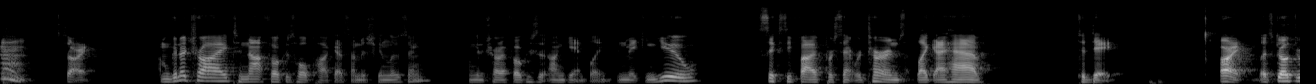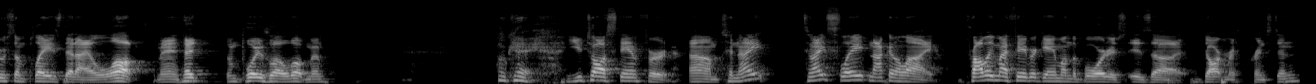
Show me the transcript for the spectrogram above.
Sorry, I'm gonna try to not focus whole podcast on Michigan losing. I'm gonna try to focus it on gambling and making you 65% returns like I have to date. All right, let's go through some plays that I love, man. Hey, some plays that I love, man. Okay, Utah Stanford. Um, tonight, tonight's slate, not gonna lie, probably my favorite game on the board is is uh, Dartmouth Princeton.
